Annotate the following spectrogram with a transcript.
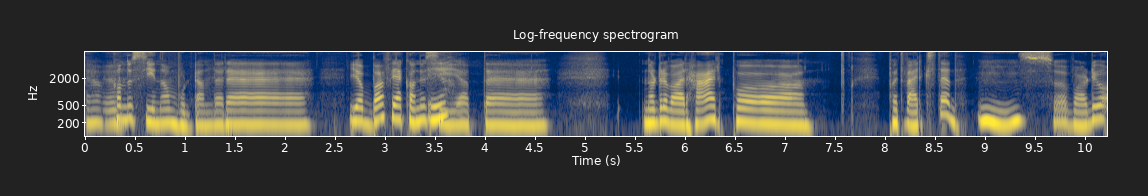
ja. Ja. Kan du si noe om hvordan dere jobba? For jeg kan jo si at eh, når dere var her på, på et verksted, så var det jo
